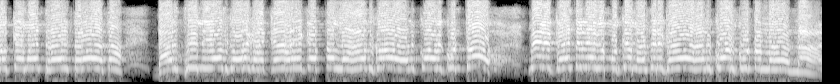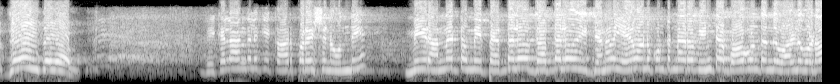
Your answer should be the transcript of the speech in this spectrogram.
ముఖ్యమంత్రి అయిన తర్వాత దర్శి నియోజకవర్గ కార్యకర్తల్ని ఆదుకోవాలని కోరుకుంటూ మీరు కంటిన్యూగా ముఖ్యమంత్రి కావాలని కోరుకుంటున్నారన్న. జై జగన్. వికలాంగులకి కార్పొరేషన్ ఉంది. మీరు అన్నట్టు మీ పెద్దలు గద్దలు ఈ జనం ఏమనుకుంటున్నారో వింటే బాగుంటుంది వాళ్ళు కూడా.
